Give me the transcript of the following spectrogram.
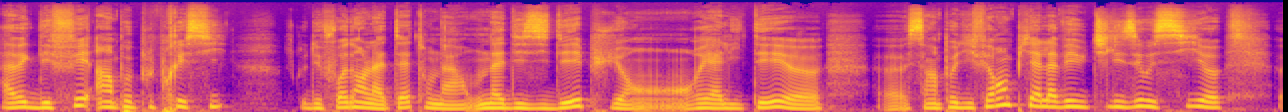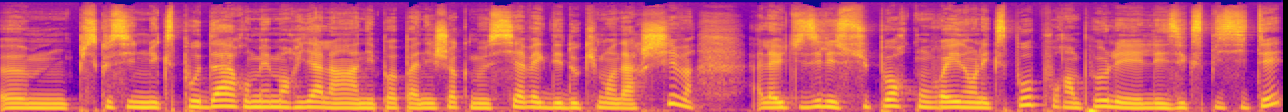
avec des faits un peu plus précis. Parce que des fois dans la tête on a on a des idées, puis en, réalité euh, euh, c'est un peu différent. Puis elle avait utilisé aussi, puisque c'est une expo d'art au mémorial, hein, un époque, un choc, mais aussi avec des documents d'archives, elle a utilisé les supports qu'on voyait dans l'expo pour un peu les, les expliciter.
